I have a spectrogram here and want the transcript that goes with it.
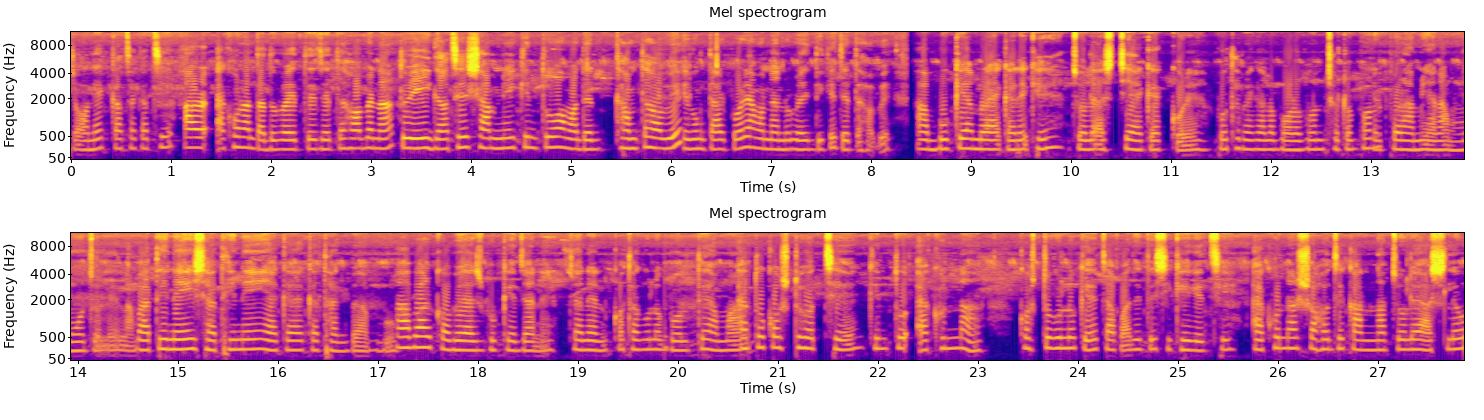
যে অনেক কাছাকাছি। আর এখন আর দাদুর বাড়িতে যেতে হবে না। তো এই গাছের সামনেই কিন্তু আমাদের থামতে হবে এবং তারপরে আমার নানুর বাড়ির দিকে যেতে হবে। আব্বুকে আমরা একা রেখে চলে আসছি এক এক করে। প্রথমে গেল বড় বোন ছোট বোন। এরপর আমি আর আম্মু চলে এলাম। বাতি নেই সাথী নেই একা একা থাকবে আব্বু। আবার কবে আসব কে জানে? জানেন কথাগুলো বলতে আমার এত কষ্ট হচ্ছে কিন্তু এখন না। কষ্টগুলোকে চাপা দিতে শিখে গেছি। এখন আর সহজে কান্না চলে আসলেও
